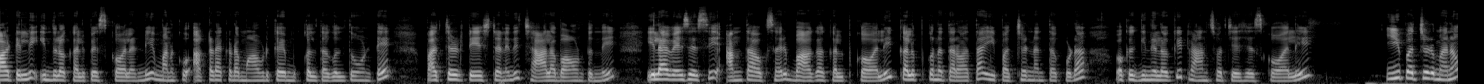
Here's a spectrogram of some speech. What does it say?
వాటిల్ని ఇందులో కలిపేసుకోవాలండి. మనకు అక్కడక్కడ మామిడికాయ ముక్కలు తగులుతూ ఉంటే పచ్చడి టేస్ట్ అనేది చాలా బాగుంటుంది. ఇలా వేసేసి అంతా ఒకసారి బాగా కలుపుకోవాలి. కలుపుకున్న తర్వాత ఈ పచ్చడిని అంతా కూడా ఒక గిన్నెలోకి ట్రాన్స్ఫర్ చేసేసుకోవాలి. ఈ పచ్చడి మనం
